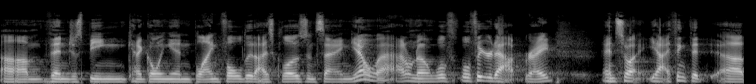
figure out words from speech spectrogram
um, than just being being kind of going in blindfolded, eyes closed, and saying, you know, I don't know, we'll we'll figure it out, right? And so, yeah, I think that. Uh,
